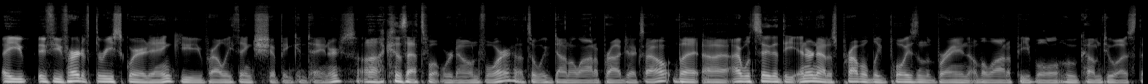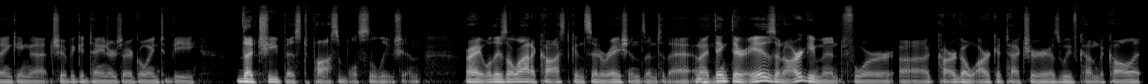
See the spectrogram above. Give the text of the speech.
if you've heard of Three Squared Inc., you probably think shipping containers because uh, that's what we're known for. That's what we've done a lot of projects out. But uh, I would say that the internet has probably poisoned the brain of a lot of people who come to us thinking that shipping containers are going to be the cheapest possible solution. Right. Well, there's a lot of cost considerations into that. And mm-hmm. I think there is an argument for uh, cargo architecture, as we've come to call it,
